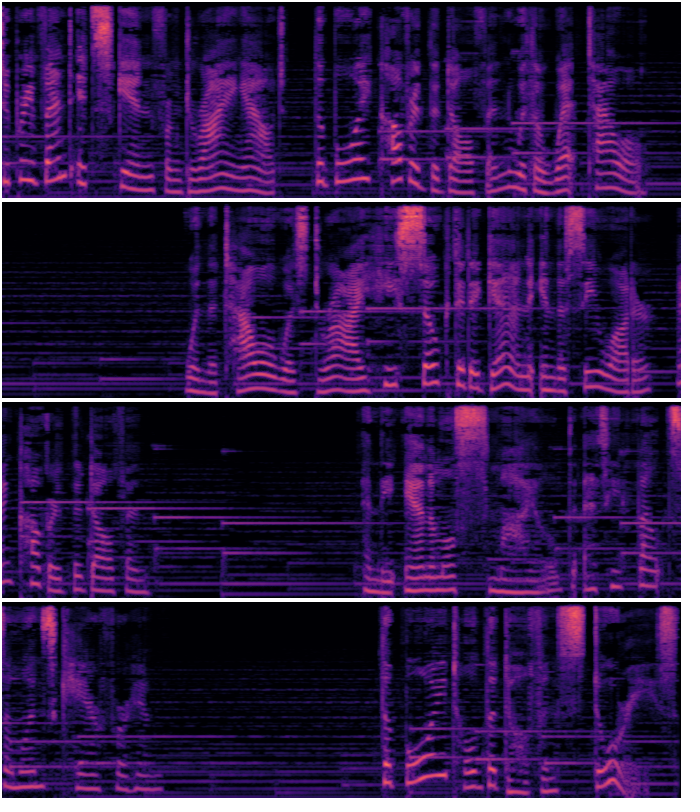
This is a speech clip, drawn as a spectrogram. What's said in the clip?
To prevent its skin from drying out, the boy covered the dolphin with a wet towel. When the towel was dry, he soaked it again in the seawater and covered the dolphin. And the animal smiled as he felt someone's care for him. The boy told the dolphin stories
